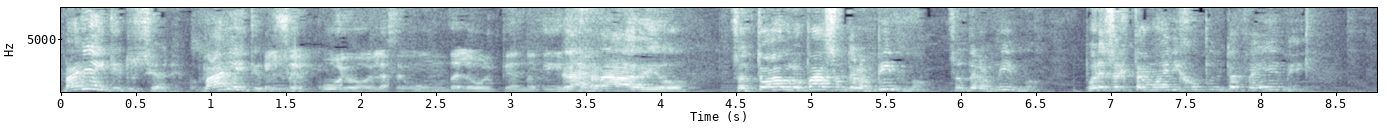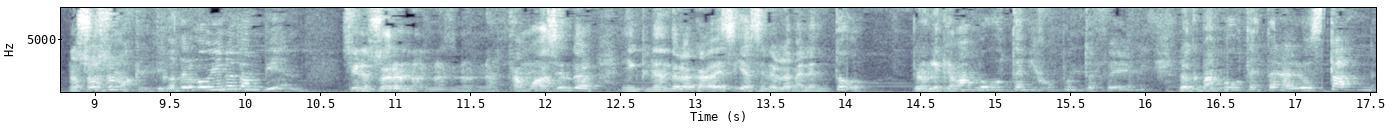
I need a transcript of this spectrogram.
Varias instituciones. Varias El instituciones. Mercurio, la segunda, la última noticia. Las radios, son todas agrupadas, son de los mismos, son de los mismos. Por eso es que estamos en hijo.fm. Nosotros somos críticos del gobierno también. Si nosotros no, no- no- no estamos haciendo, inclinando la cabeza y haciendo la mela en todo. Pero lo que más me gusta en hijo.fm, lo que más me gusta estar en lo stand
